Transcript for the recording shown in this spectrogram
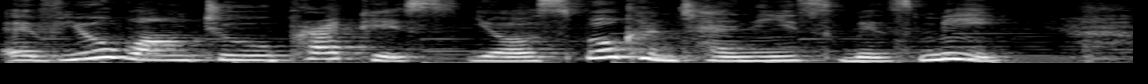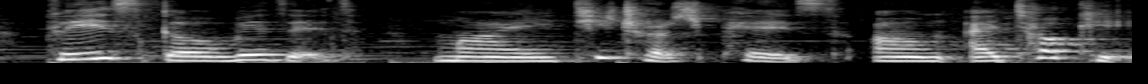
If you want to practice your spoken Chinese with me, please go visit my teacher's page on italki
